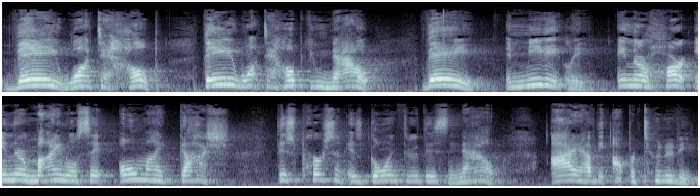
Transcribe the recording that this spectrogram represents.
they want to help. They want to help you now. They immediately, in their heart, in their mind, will say, Oh my gosh, this person is going through this now. I have the opportunity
